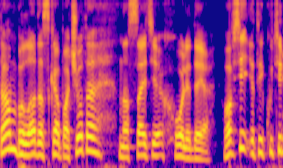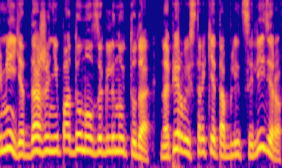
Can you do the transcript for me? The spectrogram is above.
Там была доска почета на сайте Холидея. Во всей этой кутерьме я даже не подумал заглянуть туда. На первой строке таблицы лидеров,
